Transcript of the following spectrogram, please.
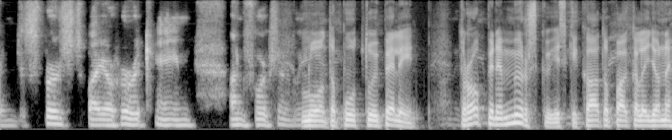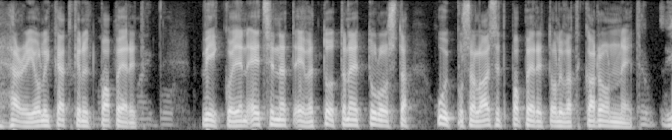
and dispersed by a hurricane, unfortunately. Luonto puuttui peliin. Trooppinen myrsky iski kaatopaikalle, jonne Harry oli kätkenyt paperit. Viikkojen etsinnät eivät tuottaneet tulosta. Huippusalaiset paperit olivat kadonneet. The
